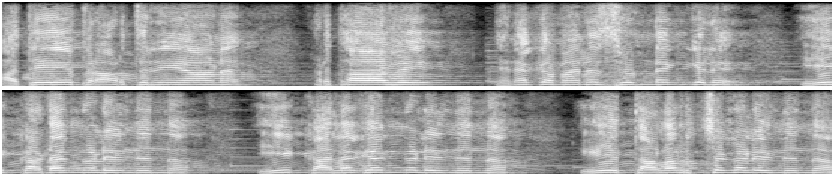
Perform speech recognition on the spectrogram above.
അതേ പ്രാർത്ഥനയാണ്. കർത്താവ് നിനക്ക് മനസ്സുണ്ടെങ്കിൽ ഈ കടങ്ങളിൽ നിന്ന് ഈ കലഹങ്ങളിൽ നിന്ന് ഈ തളർച്ചകളിൽ നിന്ന്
